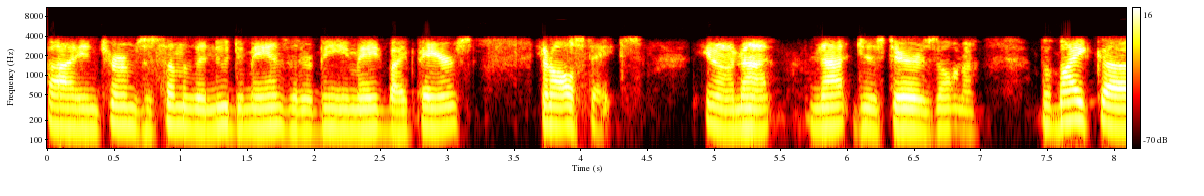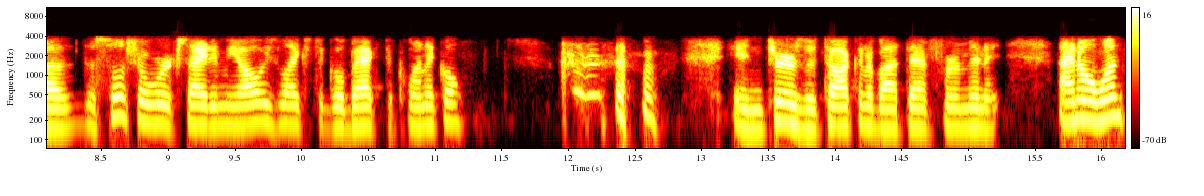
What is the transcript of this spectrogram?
uh, in terms of some of the new demands that are being made by payers in all states. You know, not not just Arizona. But Mike, uh, the social work side of me always likes to go back to clinical. in terms of talking about that for a minute, I know once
